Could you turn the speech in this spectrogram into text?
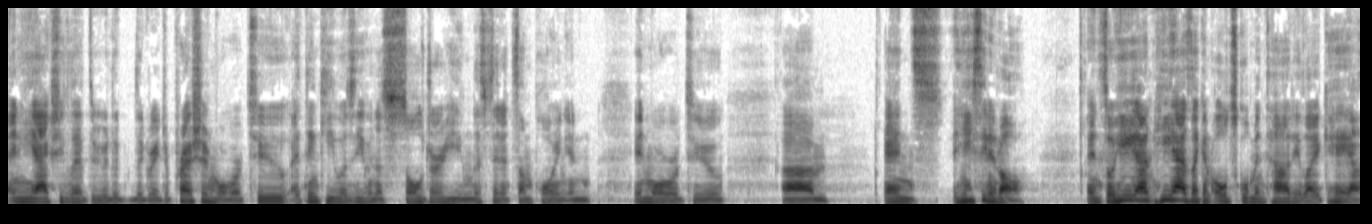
and he actually lived through the, the Great Depression, World War II. I think he was even a soldier. He enlisted at some point in in World War II, um, and, and he's seen it all. And so he he has like an old school mentality, like, hey,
